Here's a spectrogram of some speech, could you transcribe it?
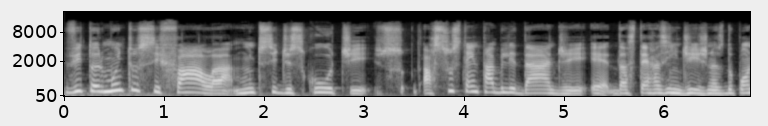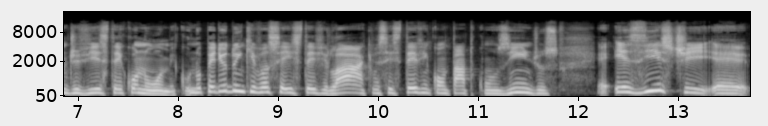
Vitor, muito se fala, muito se discute a sustentabilidade é, das terras indígenas do ponto de vista econômico. No período em que você esteve lá, que você esteve em contato com os índios, é, existe é,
